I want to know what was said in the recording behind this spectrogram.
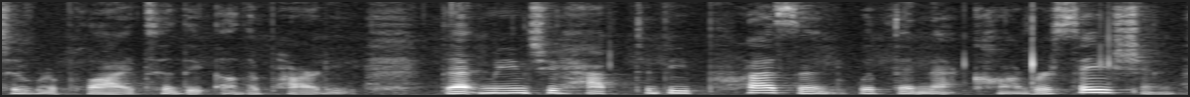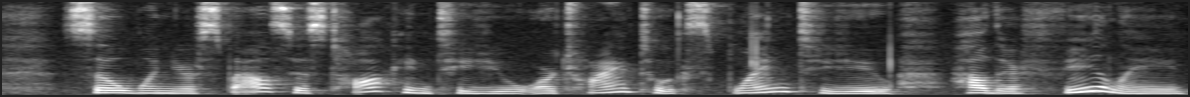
to reply to the other party. That means you have to be present within that conversation. So when your spouse is talking to you or trying to explain to you how they're feeling,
